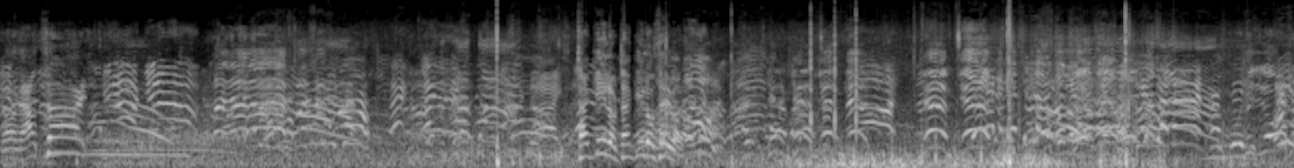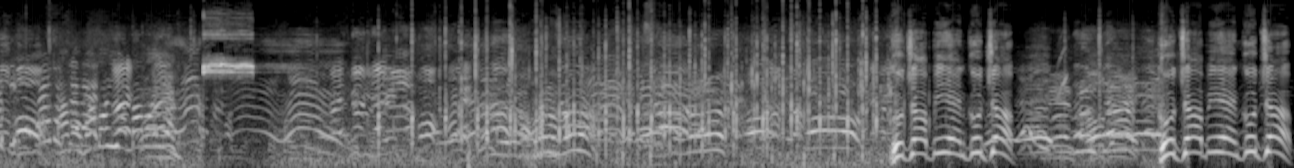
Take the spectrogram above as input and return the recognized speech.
Go on, outside. Tranquilo, tranquilo, Sebas. Vamos, vamos Ian, vamos Good job, Ian. Good job. Good job, Ian. Good job.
